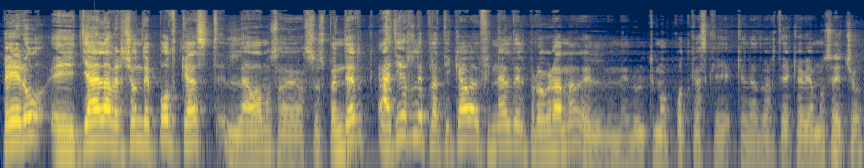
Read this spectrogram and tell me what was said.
Pero eh, ya la versión de podcast la vamos a suspender. Ayer le platicaba al final del programa, en el último podcast que, le advertía que habíamos hecho,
